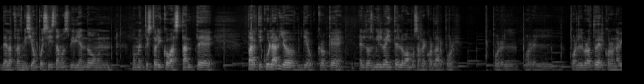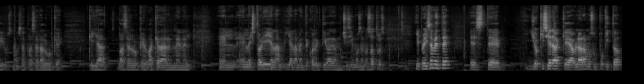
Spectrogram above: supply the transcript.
de la transmisión, pues sí, estamos viviendo un momento histórico bastante particular. Yo digo, creo que el 2020 lo vamos a recordar por, por, el, por, el, por el brote del coronavirus, ¿no? O sea, va a ser algo que, que ya va a ser lo que va a quedar en, en el, en, en la historia y en la, y en la mente colectiva de muchísimos de nosotros. Y precisamente, este, yo quisiera que habláramos un poquito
